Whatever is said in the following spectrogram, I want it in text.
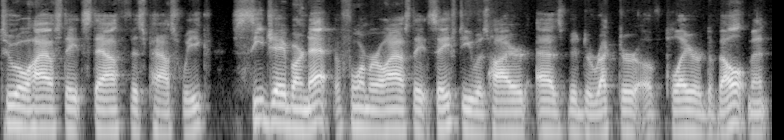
to Ohio State staff this past week. CJ Barnett, a former Ohio State safety, was hired as the director of player development.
